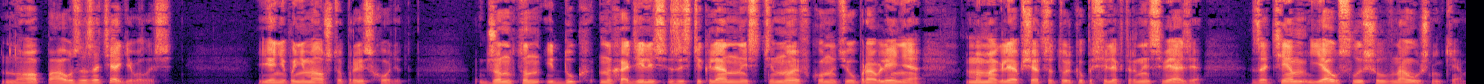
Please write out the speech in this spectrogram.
Но пауза затягивалась. Я не понимал, что происходит. Джонатан и Дук находились за стеклянной стеной в комнате управления. Мы могли общаться только по селекторной связи. Затем я услышал в наушнике.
